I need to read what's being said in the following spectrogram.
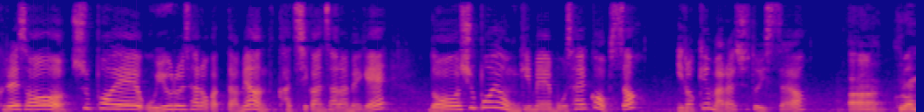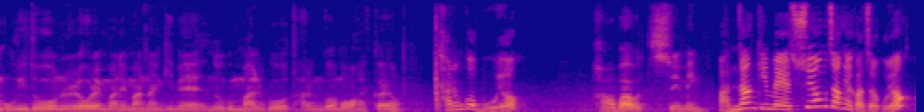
그래서 슈퍼에 우유를 사러 갔다면 같이 간 사람에게 너 슈퍼에 온 김에 뭐 살 거 없어? 이렇게 말할 수도 있어요. 아, 그럼 우리도 오늘 오랜만에 만난 김에 녹음 말고 다른 거 뭐 할까요? 다른 거 뭐요? How about swimming? 만난 김에 수영장에 가자고요?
